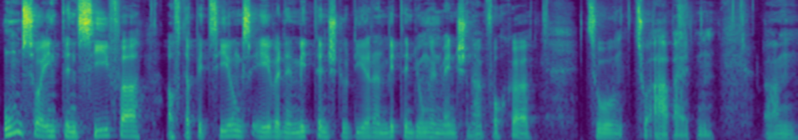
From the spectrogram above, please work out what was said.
umso intensiver auf der Beziehungsebene mit den Studierenden, mit den jungen Menschen einfach äh, zu, zu arbeiten. Ähm,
